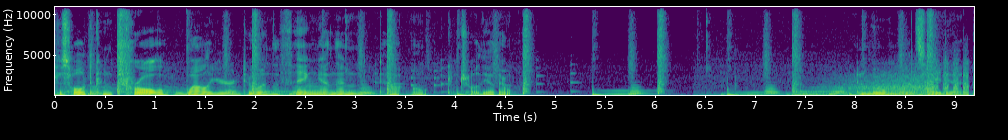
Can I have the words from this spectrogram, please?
just hold control while you're doing the thing and then now it won't control the other one. And boom, that's how you do it.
